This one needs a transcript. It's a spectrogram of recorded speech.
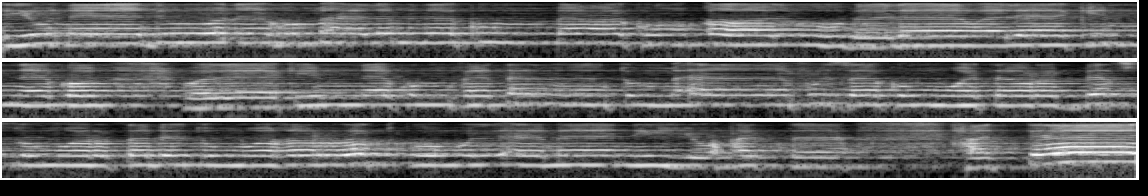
ينادونهم ألم نكن معكم قالوا بلى ولكنكم, ولكنكم فتنتم أنفسكم وتربصتم وارتبتم وغرتكم الأماني حتى, حتى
